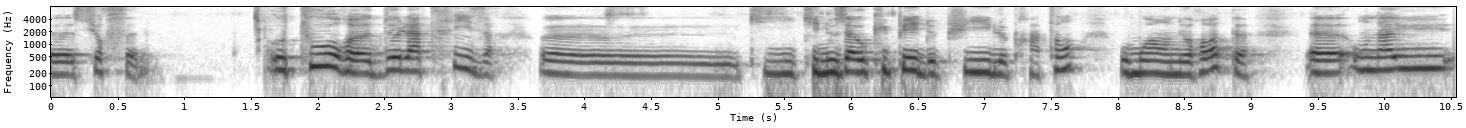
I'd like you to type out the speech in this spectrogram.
euh, sur Fun. Autour de la crise qui, qui, nous a occupés depuis le printemps, au moins en Europe, on a eu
